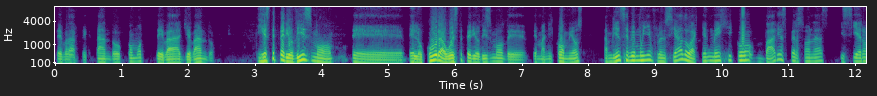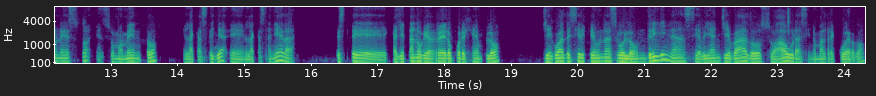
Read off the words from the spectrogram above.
te va afectando, cómo te va llevando. Y este periodismo de locura o este periodismo de, manicomios también se ve muy influenciado. Aquí en México, varias personas hicieron esto en su momento en la, Castella, en la Castañeda. Este Cayetano Guerrero, por ejemplo, llegó a decir que unas golondrinas se habían llevado su aura, si no mal recuerdo,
